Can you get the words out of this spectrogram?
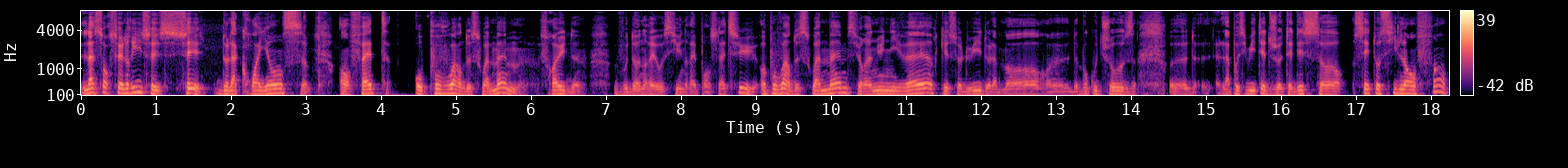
La sorcellerie, c'est de la croyance, en fait, au pouvoir de soi-même, Freud vous donnerait aussi une réponse là-dessus, au pouvoir de soi-même sur un univers qui est celui de la mort, euh, de beaucoup de choses, euh, la possibilité de jeter des sorts. C'est aussi l'enfant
